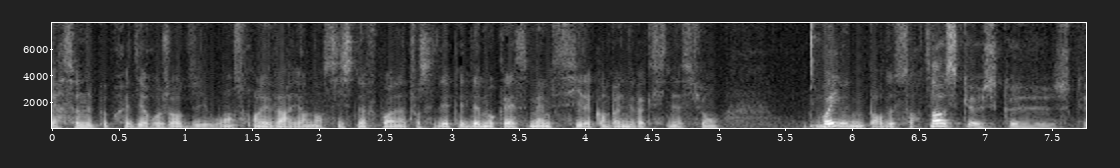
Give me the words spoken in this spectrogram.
Personne ne peut prédire aujourd'hui où en seront les variants dans 6-9 mois. On a toujours cette épée de Damoclès, même si la campagne de vaccination nous donne une porte de sortie. Non, ce que, ce que, ce que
